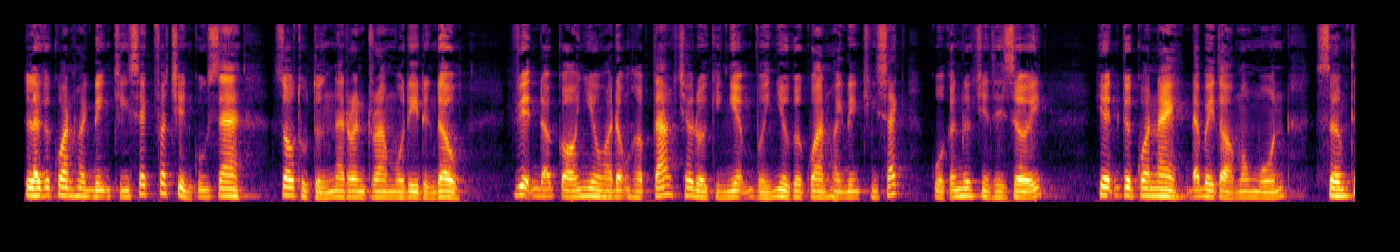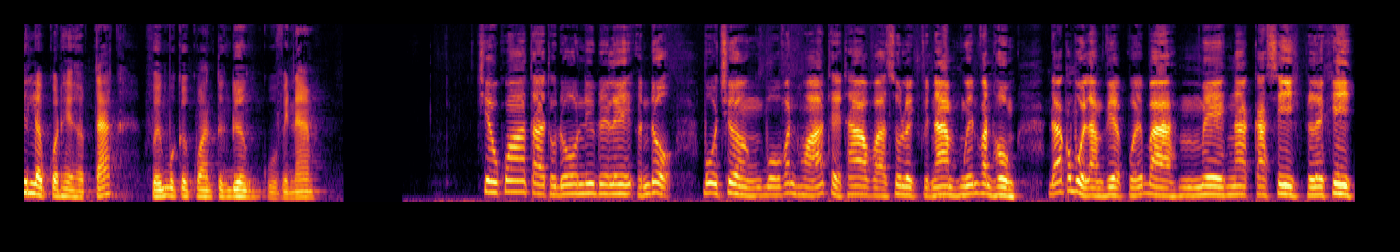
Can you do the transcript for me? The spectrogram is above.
là cơ quan hoạch định chính sách phát triển quốc gia do Thủ tướng Narendra Modi đứng đầu. Viện đã có nhiều hoạt động hợp tác trao đổi kinh nghiệm với nhiều cơ quan hoạch định chính sách của các nước trên thế giới. Hiện cơ quan này đã bày tỏ mong muốn sớm thiết lập quan hệ hợp tác với một cơ quan tương đương của Việt Nam. Chiều qua tại thủ đô New Delhi, Ấn Độ, Bộ trưởng Bộ Văn hóa, Thể thao và Du lịch Việt Nam Nguyễn Văn Hùng đã có buổi làm việc với bà Menakasi Lekhi,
